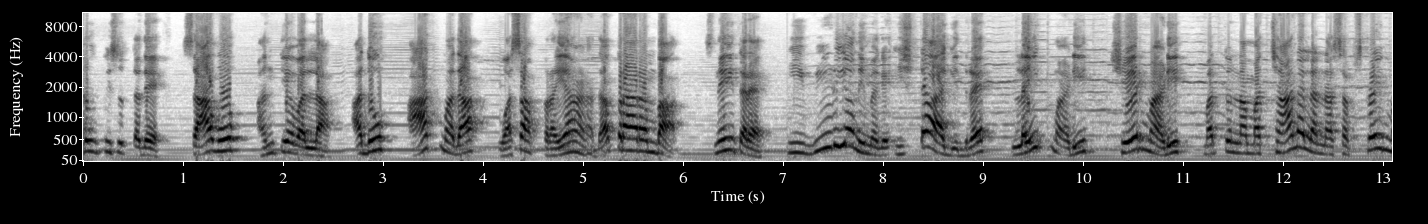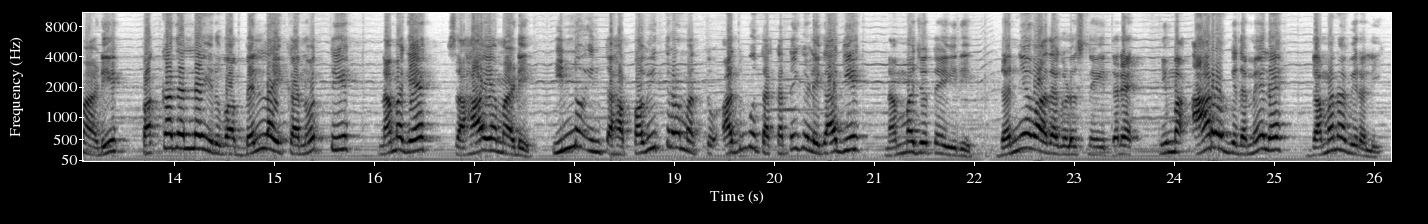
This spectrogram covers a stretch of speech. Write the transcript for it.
ರೂಪಿಸುತ್ತದೆ. ಸಾವು ಅಂತ್ಯವಲ್ಲ, ಅದು ಆತ್ಮದ ಹೊಸ ಪ್ರಯಾಣದ ಪ್ರಾರಂಭ. ಸ್ನೇಹಿತರೆ, ಈ ವಿಡಿಯೋ ನಿಮಗೆ ಇಷ್ಟ ಆಗಿದ್ರೆ ಲೈಕ್ ಮಾಡಿ, ಶೇರ್ ಮಾಡಿ ಮತ್ತು ನಮ್ಮ ಚಾನೆಲ್ ಅನ್ನ ಸಬ್ಸ್ಕ್ರೈಬ್ ಮಾಡಿ, ಪಕ್ಕದಲ್ಲೇ ಇರುವ ಬೆಲ್ ಐಕಾನ್ ಒತ್ತಿ ನಮಗೆ ಸಹಾಯ ಮಾಡಿ. ಇನ್ನು ಇಂತಹ ಪವಿತ್ರ ಮತ್ತು ಅದ್ಭುತ ಕಥೆಗಳಿಗಾಗಿ ನಮ್ಮ ಜೊತೆ ಇರಿ. ಧನ್ಯವಾದಗಳು ಸ್ನೇಹಿತರೆ. ನಿಮ್ಮ ಆರೋಗ್ಯದ ಮೇಲೆ ಗಮನವಿರಲಿ.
